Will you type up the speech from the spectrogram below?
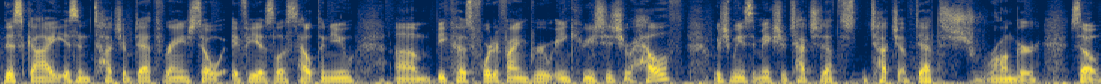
this guy is in touch of death range. So if he has less health than you, um, because fortifying brew increases your health, which means it makes your touch of death, touch of death stronger. So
